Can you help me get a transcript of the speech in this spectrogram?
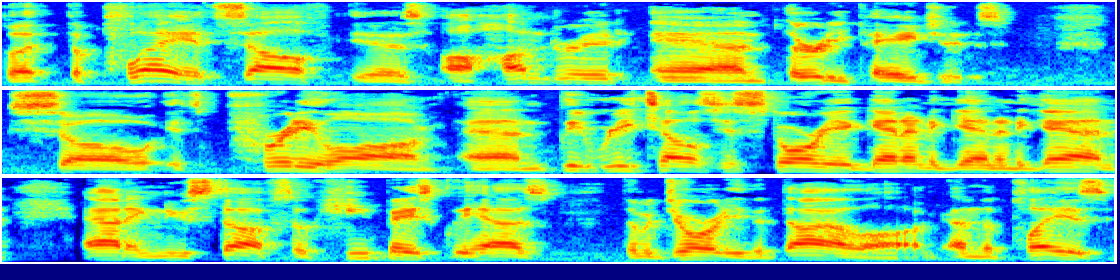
but the play itself is 130 pages. So it's pretty long. And he retells his story again and again and again, adding new stuff. So he basically has the majority of the dialogue. And the play is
